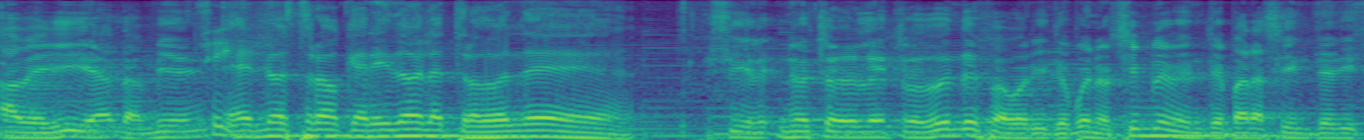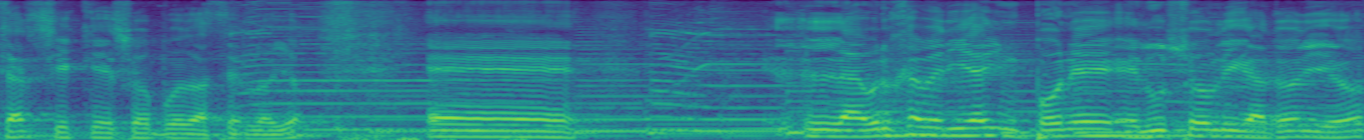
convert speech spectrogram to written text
Avería también. Sí. Es nuestro querido electroduende Sí, nuestro electroduende favorito. Bueno, simplemente para sintetizar, si es que eso puedo hacerlo yo. Eh, la bruja vería impone el uso obligatorio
